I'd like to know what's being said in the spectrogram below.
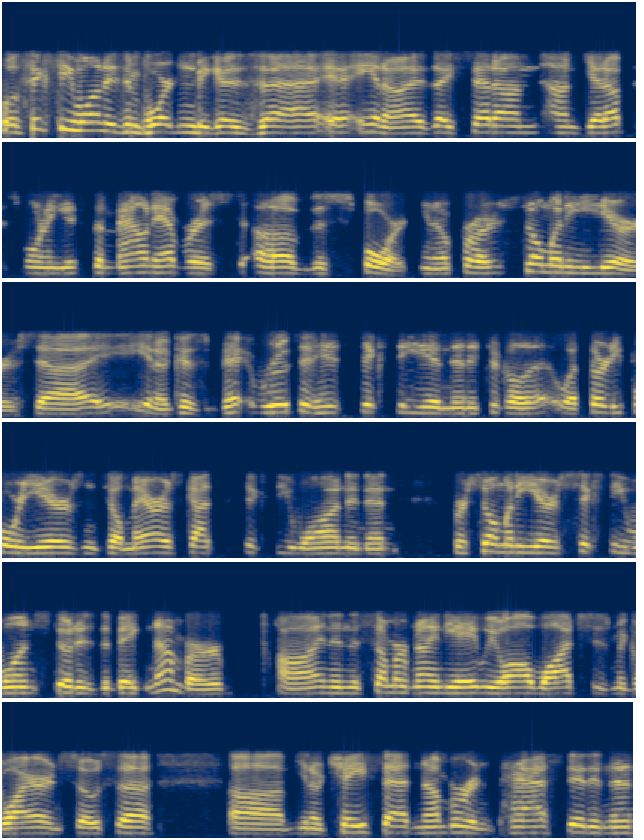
Well, 61 is important because, uh, you know, as I said on, on Get Up this morning, it's the Mount Everest of the sport, you know, for so many years. Uh, you know, because Ruth had hit 60, and then it took, what, 34 years until Maris got to 61. And then for so many years, 61 stood as the big number. Uh, and in the summer of 98, we all watched as McGwire and Sosa, uh, you know, chased that number and passed it. And then,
